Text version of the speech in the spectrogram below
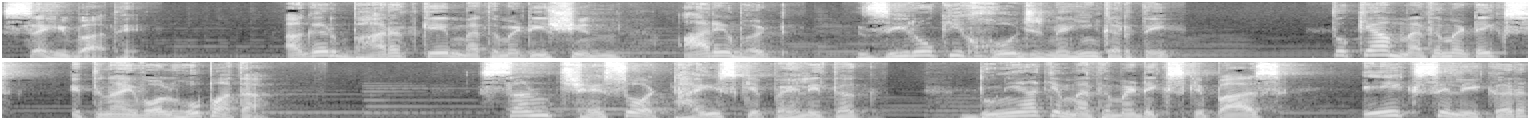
सही बात है। अगर भारत के मैथमेटिशियन आर्यभट्ट ज़ीरो की खोज नहीं करते तो क्या मैथमेटिक्स इतना इवॉल्व हो पाता। सन 628 के पहले तक, दुनिया के मैथमेटिक्स के पास एक से लेकर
